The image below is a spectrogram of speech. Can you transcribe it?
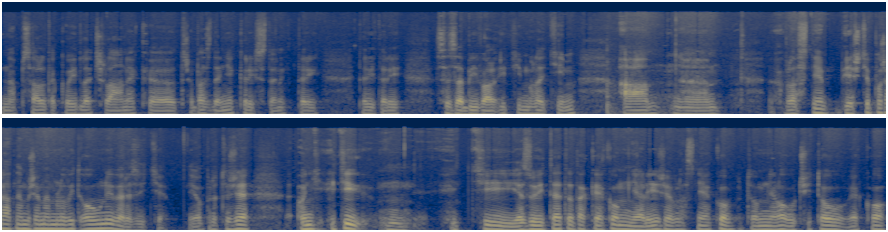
napsal takovýhle článek eh, třeba Zdeněk Kristen, který, který tady se zabýval i tímhletím. A e, vlastně ještě pořád nemůžeme mluvit o univerzitě, jo, protože oni, i ti, hm, i ti jezuité to tak jako měli, že vlastně jako to mělo určitou jako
